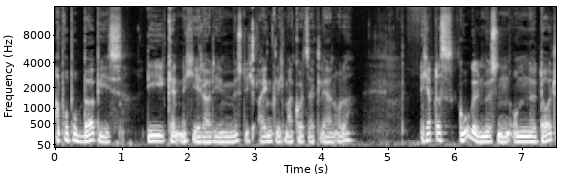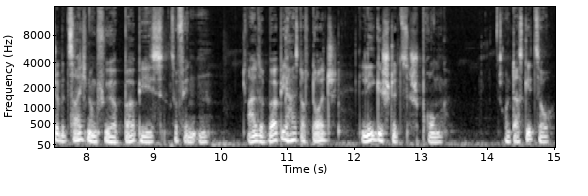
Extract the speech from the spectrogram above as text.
Apropos Burpees, die kennt nicht jeder, die müsste ich eigentlich mal kurz erklären, oder? Ich habe das googeln müssen, um eine deutsche Bezeichnung für Burpees zu finden. Also Burpee heißt auf Deutsch Liegestützsprung. Und das geht so.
